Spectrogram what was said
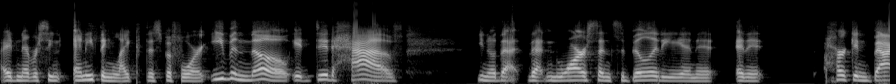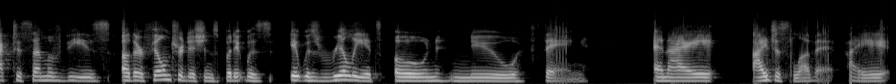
I had never seen anything like this before, even though it did have, you know, that that noir sensibility and it and it harkened back to some of these other film traditions, but it was it was really its own new thing. And I I just love it. I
